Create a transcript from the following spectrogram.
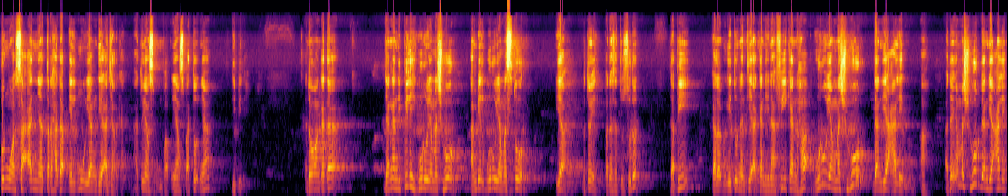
penguasaannya terhadap ilmu yang dia ajarkan. Itu yang yang sepatutnya dipilih. Ada orang kata jangan dipilih guru yang masyhur, ambil guru yang mastur. Ya, betul pada satu sudut. Tapi kalau begitu nanti akan dinafikan hak guru yang masyhur dan dia alim. Ah, ada yang masyhur dan dia alim.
